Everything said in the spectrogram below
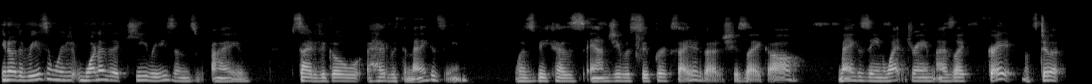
you know the reason we're one of the key reasons I decided to go ahead with the magazine was because Angie was super excited about it. She's like, "Oh, magazine, wet dream." I was like, "Great, let's do it."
